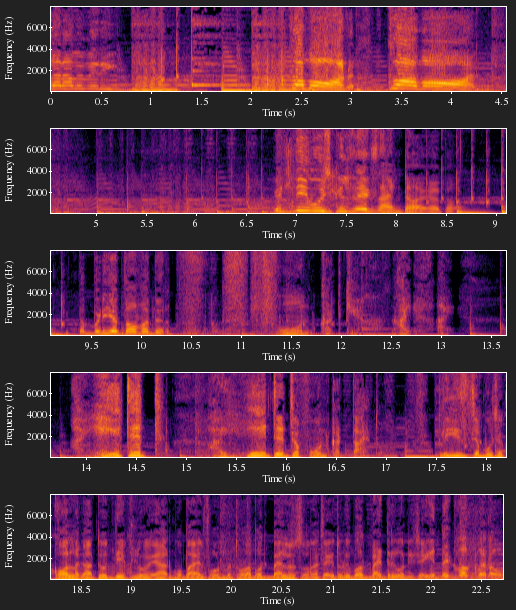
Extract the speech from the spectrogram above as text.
खराब है मेरी। कम ऑन कम ऑन इतनी मुश्किल से एक सैंटा आया था। इतना बढ़िया तोहफा दे। फ़ोन कट गया। I I I hate it I hate it जब फ़ोन कटता है तो। प्लीज़ जब मुझे कॉल लगाते हो, देख लो यार मोबाइल फ़ोन में थोड़ा बहुत बैलेंस होना चाहिए, थोड़ी बहुत बैटरी होनी चाहिए नेटवर्क पे रहो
